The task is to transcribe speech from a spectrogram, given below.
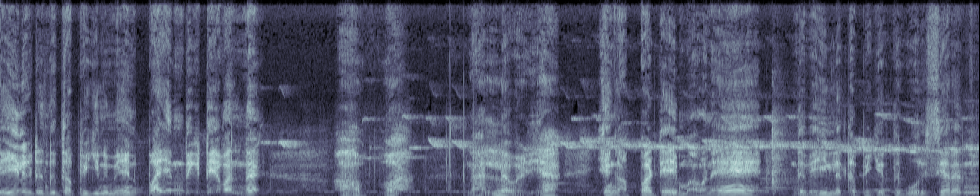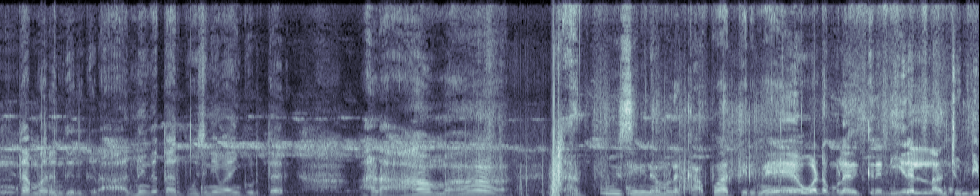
வெயிலுக்கிட்டேருந்து தப்பிக்கணுமேன்னு பயந்துக்கிட்டே வந்தேன். அப்பா. நல்ல வழியா எங்கள் அப்பா அப்பாட்டே மாவனே இந்த வெயிலில் தப்பிக்கிறதுக்கு ஒரு சிறந்த மருந்து இருக்குடான்னு இந்த தர்பூசணியை வாங்கி கொடுத்தாரு. அட ஆமாம் தர்பூசணி நம்மளை காப்பாத்திருமே உடம்புல இருக்கிற நீரெல்லாம் சுண்டி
